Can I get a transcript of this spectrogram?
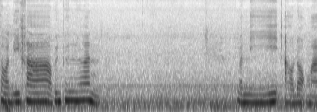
สวัสดีค่ะเพื่อนๆ วันนี้เอาดอกไม้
